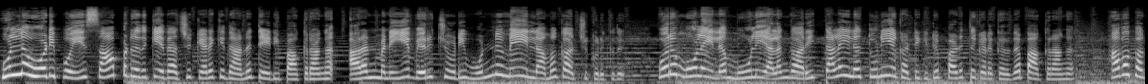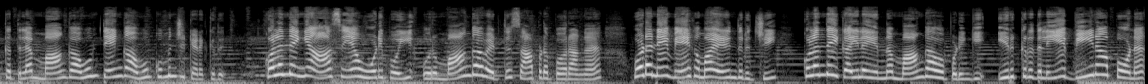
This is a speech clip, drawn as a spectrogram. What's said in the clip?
உள்ள ஓடி போய் சாப்பிடுறதுக்கு ஏதாச்சும் கிடைக்குதான்னு தேடி பாக்குறாங்க. அரண்மனையே வெறிச்சோடி ஒண்ணுமே இல்லாம காட்சி கொடுக்குது. ஒரு மூலையில மூலி அலங்காரி தலையில துணியை கட்டிக்கிட்டு படுத்து கிடக்கிறத பாக்குறாங்க. அவ பக்கத்துல மாங்காவும் தேங்காவும் குமிஞ்சு கிடக்குது. குழந்தைங்க ஆசையா ஓடி போய் ஒரு மாங்காவை எடுத்து சாப்பிட போறாங்க. உடனே வேகமா எழுந்திருச்சு குழந்தை கையில இருந்த மாங்காவை பிடுங்கி இருக்கிறதுலயே வீணா போன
